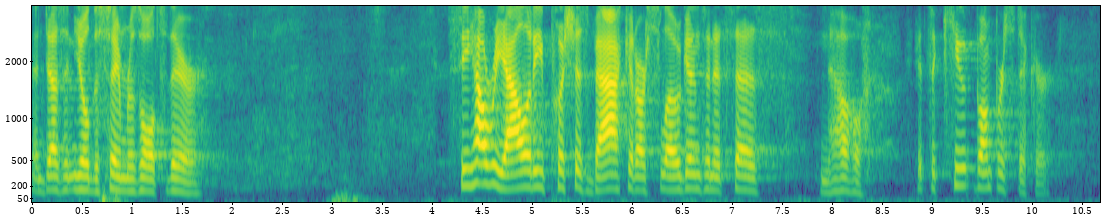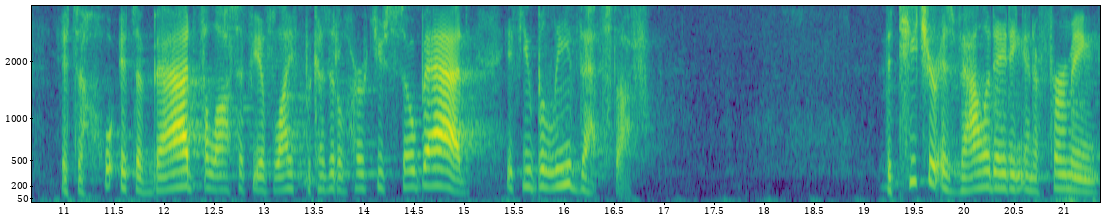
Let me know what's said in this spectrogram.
and doesn't yield the same results there. See how reality pushes back at our slogans and it says, no, it's a cute bumper sticker. It's a, it's a bad philosophy of life because it'll hurt you so bad if you believe that stuff. The teacher is validating and affirming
